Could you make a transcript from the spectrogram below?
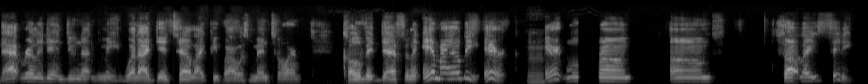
that really didn't do nothing to me. What I did tell like people I was mentoring, COVID definitely and my LB, Eric. Mm-hmm. Eric moved from um Salt Lake City,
